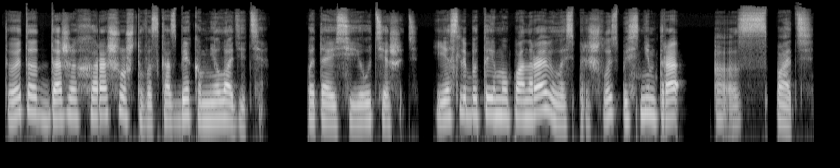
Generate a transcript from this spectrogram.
то это даже хорошо, что вы с Казбеком не ладите. Пытаюсь ее утешить. Если бы ты ему понравилась, пришлось бы с ним тра... Э, спать.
